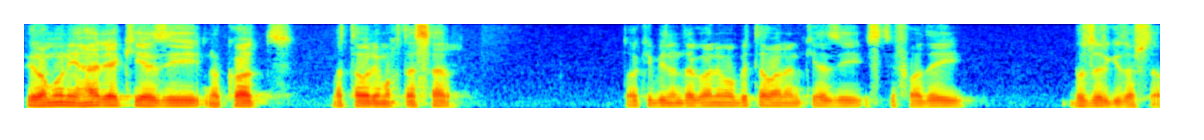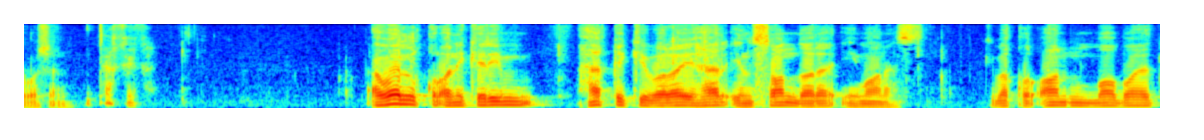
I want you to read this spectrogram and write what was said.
پیرامون هر یکی از این نکات به طور مختصر. تا که بینندگان ما بتوانند که از این استفاده بزرگی داشته باشند. دقیقا. اول قرآن کریم حقی که برای هر انسان داره ایمان است. که به قرآن ما باید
